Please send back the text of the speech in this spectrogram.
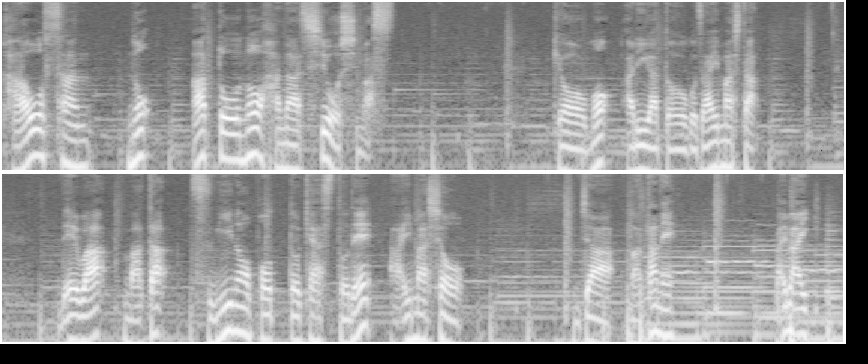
カオさんの後の話をします今日もありがとうございました。ではまた次のポッドキャストで会いましょう。じゃあまたね。バイバイ。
